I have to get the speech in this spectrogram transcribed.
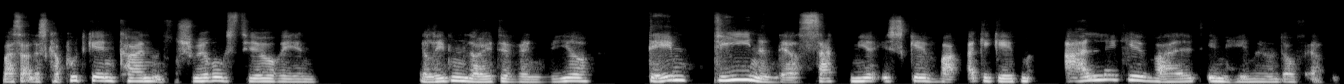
was alles kaputt gehen kann und Verschwörungstheorien. Ihr lieben Leute, wenn wir dem dienen, der sagt, mir ist gegeben alle Gewalt im Himmel und auf Erden.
